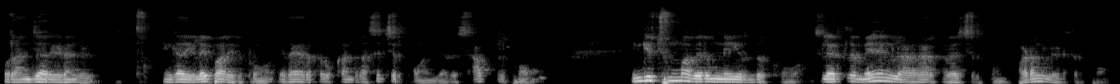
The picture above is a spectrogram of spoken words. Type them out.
ஒரு அஞ்சாறு இடங்கள். எங்கேயாவது இலைப்பாறை இருப்போம். எதாவது இடத்த உட்காந்து ரசிச்சிருப்போம். எங்கேயாவது சாப்பிட்ருப்போம் இங்கே சும்மா வெறுமனே இருந்திருக்கும். சில இடத்துல மேகங்கள் அழகாக இருக்க ரசிச்சிருப்போம். படங்கள் எடுத்திருப்போம்.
